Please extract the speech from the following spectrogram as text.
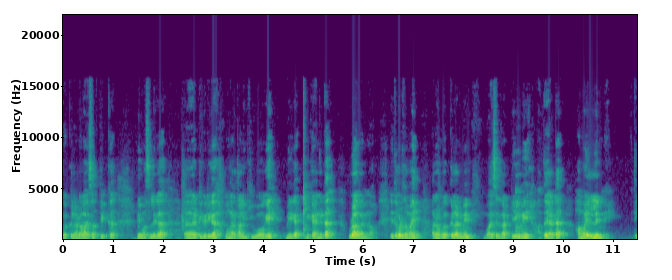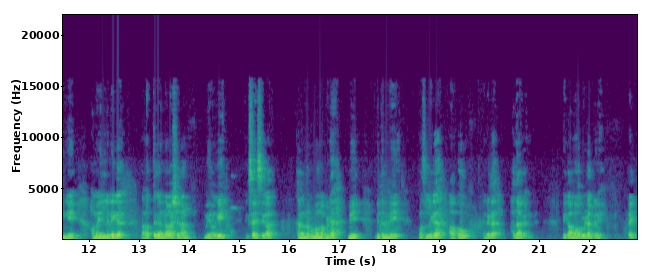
ගොඩක් වෙලාවට වයසත් එක්ක මේ මසල් එක ටික ටික මම අර කලින් කිව්වා වගේ මේක මේක ඇඟට උරා ගන්නවා. එතකොට තමයි අර හුඟක් වෙලාවට මේ වයසක කට්ටියගේ මේ අත යට හැම එල්ලෙන්නේ. ඉතින් ඒ හැම එල්ලෙන එක නවත්ත ගන්න අවශ්‍ය නම් මේ වගේ එක්සයිස් එකක් කරන්න පුළුවන් අපිට මේ මෙතන මේ මසල් එක ආපහු ඇඟට හදාගන්න. මේක අමාරු වැඩක් නෙමෙයි. රයිට්?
